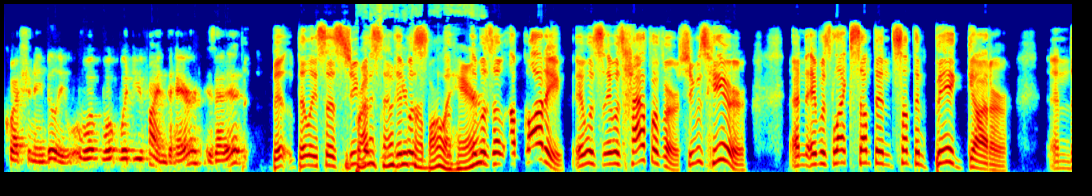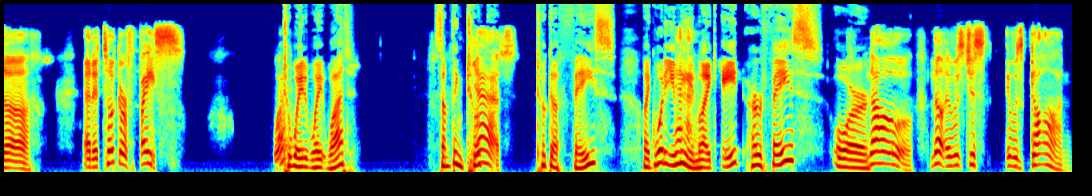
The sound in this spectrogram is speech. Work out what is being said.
questioning Billy. What, what what do you find? The hair? Is that it? Bi- Billy says she brought was. us out it here for was, a ball of hair? It was a, a body. It was it was half of her. She was here, and it was like something something big got her, and uh, and it took her face. What? To wait, wait, what? Something took yes. took a face? Like, what do you Yeah. mean? Like, ate her face? Or No, no. It was just it was gone.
